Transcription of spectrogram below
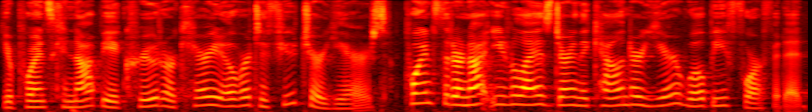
Your points cannot be accrued or carried over to future years. Points that are not utilized during the calendar year will be forfeited.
